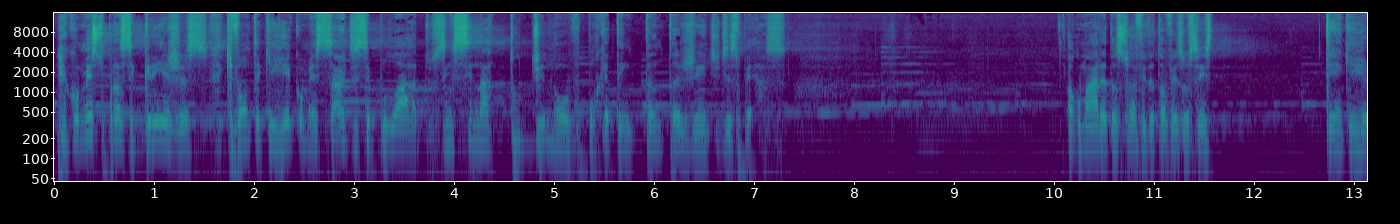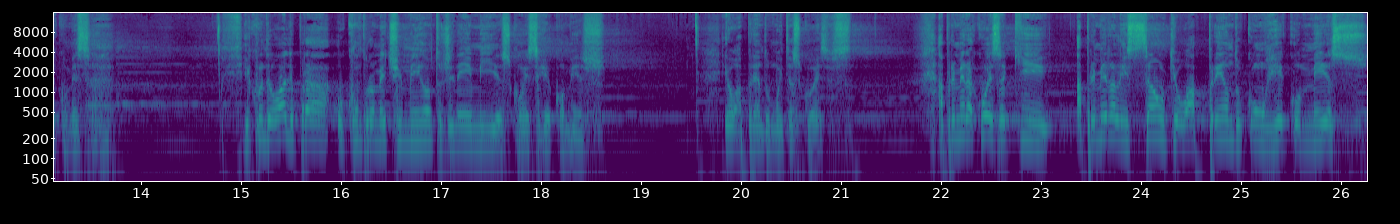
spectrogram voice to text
Recomeço para as igrejas que vão ter que recomeçar discipulados, ensinar tudo de novo, porque tem tanta gente dispersa. Alguma área da sua vida talvez vocês tenha que recomeçar. E quando eu olho para o comprometimento de Neemias com esse recomeço, eu aprendo muitas coisas. A primeira coisa que, a primeira lição que eu aprendo com o recomeço,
